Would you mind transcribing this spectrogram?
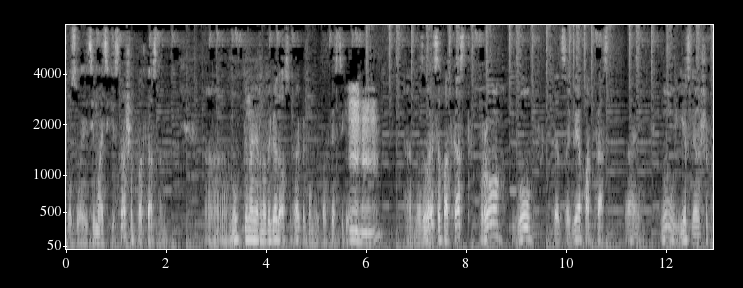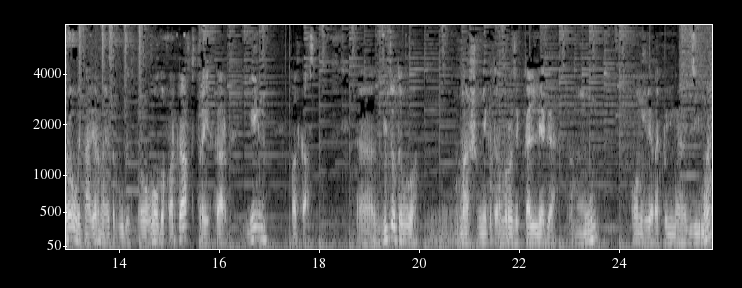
по своей тематике с нашим подкастом. Ну, ты, наверное, догадался, да, о каком я подкасте говорю? Mm-hmm. Называется подкаст про WoW TCG подкаст. Да? Ну, если расшифровывать, наверное, это будет про World of Warcraft Trade Card Game подкаст. Ведет его наш в некотором роде коллега Мун, он же, я так понимаю, Дима.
